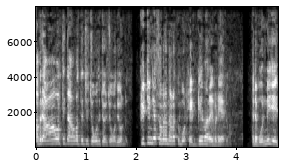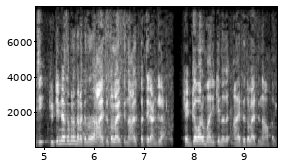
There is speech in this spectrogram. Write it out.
അവർ ആവർത്തിച്ച് ആവർത്തിച്ച് ചോദിച്ച ഒരു ചോദ്യമുണ്ട്. ക്വിറ്റ് ഇന്ത്യ സമരം നടക്കുമ്പോൾ ഹെഡ് ഗവാർ എവിടെയായിരുന്നു? എന്റെ പൊന്നു ചേച്ചി ക്വിറ്റ് ഇന്ത്യ സമരം നടക്കുന്നത് ആയിരത്തി തൊള്ളായിരത്തി നാൽപ്പത്തി രണ്ടിലാണ്. ഹെഡ് ഗവാർ മരിക്കുന്നത് ആയിരത്തി തൊള്ളായിരത്തി നാൽപ്പതിൽ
